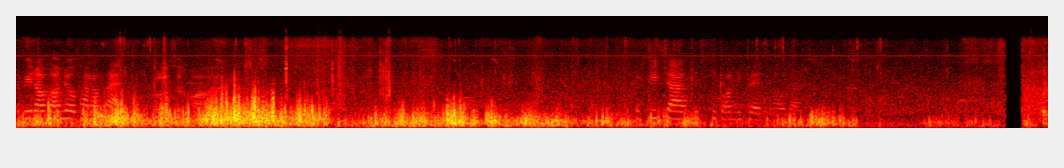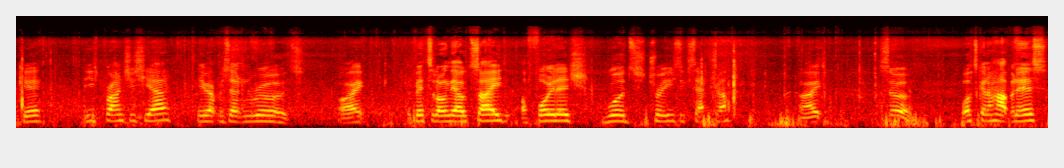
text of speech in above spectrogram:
Have you not got a notepad or pen? For future, just keep it on your person all day. Okay, these branches here, they representing roads. Alright, the bits along the outside are foliage, woods, trees, etc. Alright, so what's going to happen is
